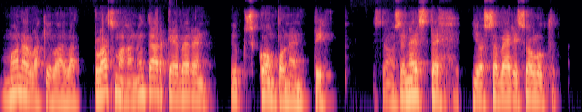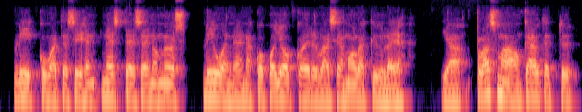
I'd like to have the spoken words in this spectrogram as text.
monellakin lailla. Plasmahan on tärkeä veren yksi komponentti se on se neste, jossa verisolut liikkuvat ja siihen nesteeseen on myös liuenneena koko joukko erilaisia molekyylejä. Ja plasmaa on käytetty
